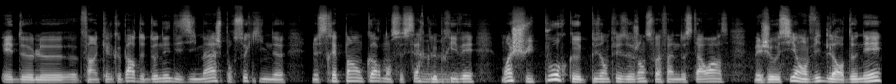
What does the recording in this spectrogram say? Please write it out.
et de le, enfin quelque part de donner des images pour ceux qui ne, ne seraient pas encore dans ce cercle Mhm. privé. Moi, je suis pour que de plus en plus de gens soient fans de Star Wars, mais j'ai aussi envie de leur donner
